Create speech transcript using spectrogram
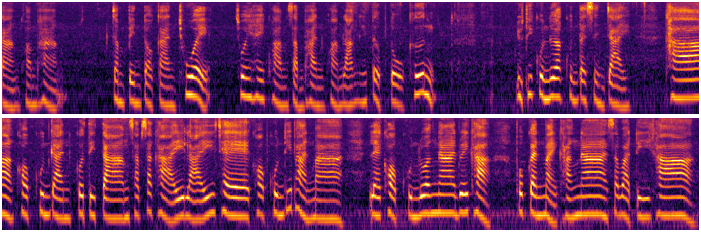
ต่างความห่างจำเป็นต่อการช่วยช่วยให้ความสัมพันธ์ ความรักนี้เติบโตขึ้น อยู่ที่คุณเลือกคุณตัดสินใจ ค่ะ ขอบคุณการกดติดตามซับสไครต์ไลค์แชร์ ขอบคุณที่ผ่านมา และขอบคุณล่วงหน้าด้วยค่ะ พบกันใหม่ครั้งหน้า สวัสดีค่ะ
